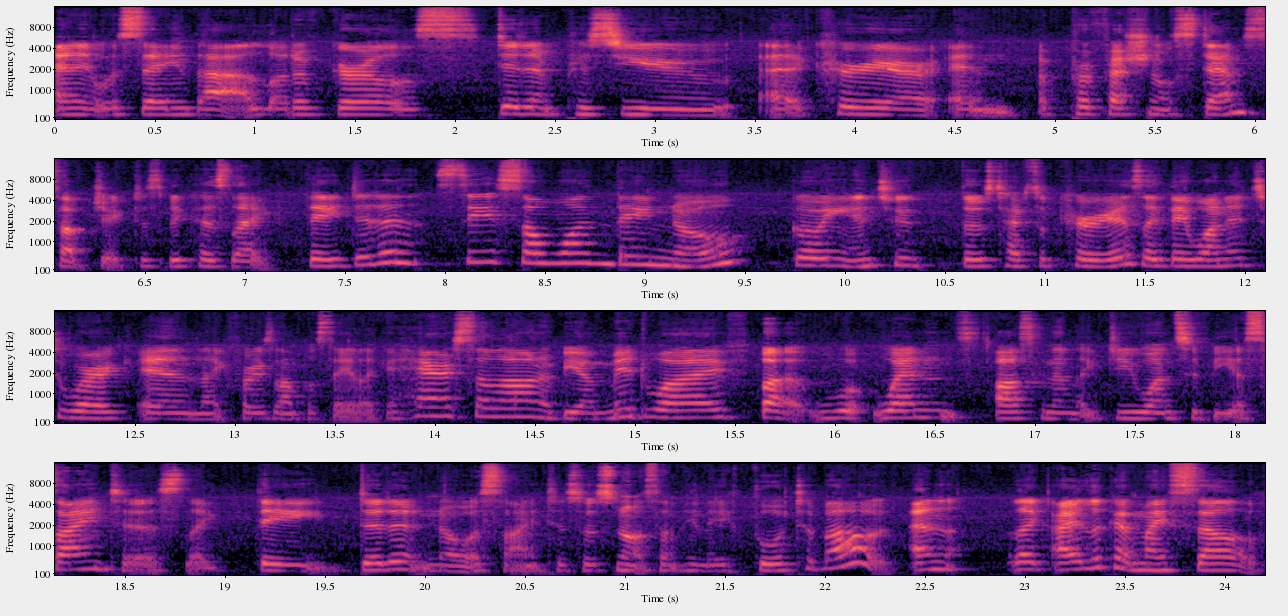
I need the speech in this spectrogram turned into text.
and it was saying that a lot of girls didn't pursue a career in a professional stem subject is because like they didn't see someone they know going into those types of careers like they wanted to work in like for example say like a hair salon or be a midwife but w- when asking them like do you want to be a scientist like they didn't know a scientist so it's not something they thought about and like I look at myself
